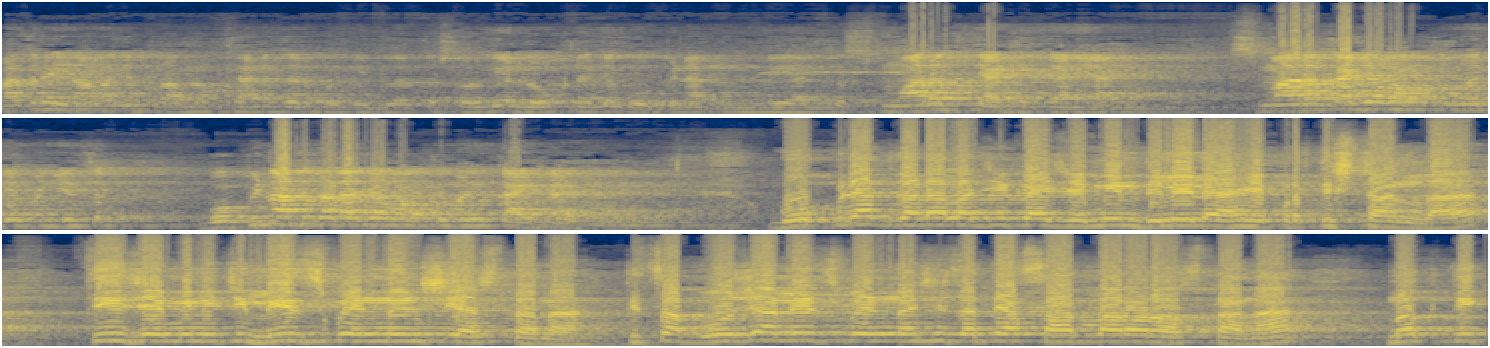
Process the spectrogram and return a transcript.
मात्र यामध्ये प्रामुख्याने जर बघितलं तर स्वर्गीय लोकनेते गोपीनाथ मुंडे यांचं स्मारक त्या ठिकाणी आहे. स्मारकाच्या बाबतीमध्ये म्हणजेच गोपीनाथ गडाच्या बाबतीमध्ये काय काय झालेलं आहे? गोपीनाथ गडाला जी काही जमीन दिलेली आहे प्रतिष्ठानला ती जमिनीची लीज पेंडन्सी असताना तिचा बोजा लीज पेंडन्सीचा त्या सातबारावर असताना मग ती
